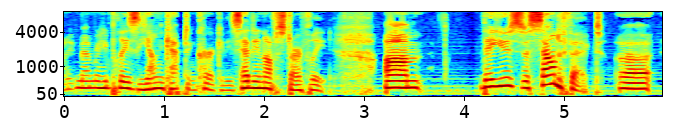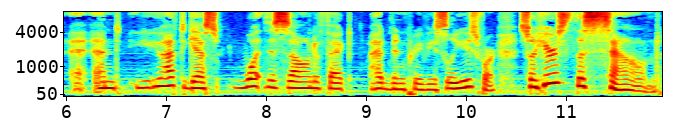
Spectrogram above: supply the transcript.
Remember, he plays the young Captain Kirk and he's heading off Starfleet. Um, they used a sound effect, uh, and you have to guess what this sound effect had been previously used for. So here's the sound.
